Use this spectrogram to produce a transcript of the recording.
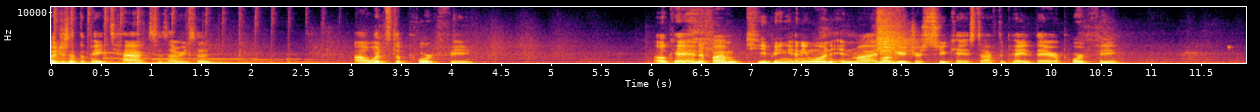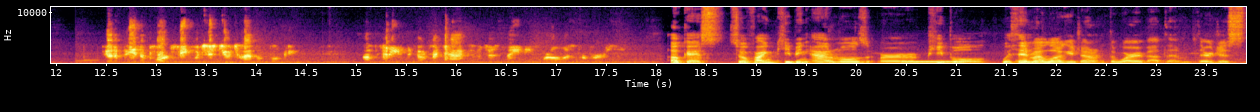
I just have to pay tax? Is that what you said? Uh, what's the port fee? Okay, and if I'm keeping anyone in my luggage or suitcase, do I have to pay their port fee? You gotta pay the port fee, which is due time of booking. I'm setting the government tax, which is $94 per person. Okay, so if I'm keeping animals or people within my luggage, I don't have to worry about them. They're just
